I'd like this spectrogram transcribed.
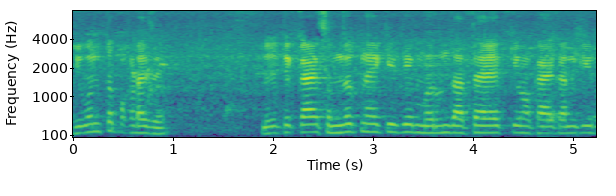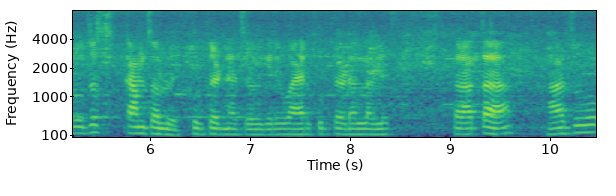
जिवंत पकडायचं आहे म्हणजे ते काय समजत नाही की ते मरून जात आहेत किंवा काय कारण की रोजच काम चालू आहे कुरतडण्याचं वगैरे वायर कुरतडायला लागले. तर आता हा जो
